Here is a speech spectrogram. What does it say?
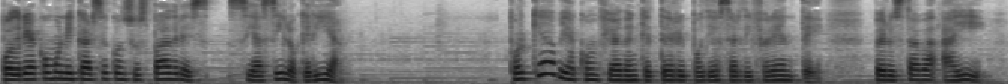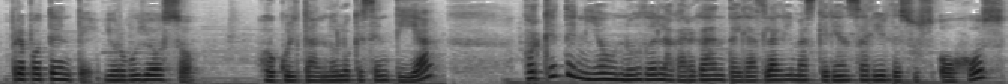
Podría comunicarse con sus padres si así lo quería. ¿Por qué había confiado en que Terry podía ser diferente, pero estaba ahí, prepotente y orgulloso, ocultando lo que sentía? ¿Por qué tenía un nudo en la garganta y las lágrimas querían salir de sus ojos?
